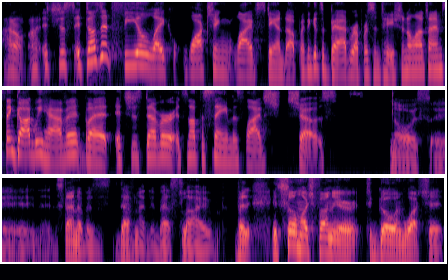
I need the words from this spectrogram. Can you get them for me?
I don't know. It's just it doesn't feel like watching live stand up. I think it's a bad representation a lot of times. Thank God we have it, but it's just never it's not the same as live sh- shows. No, it's uh, stand up is definitely best live, but it's so much funnier to go and watch it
